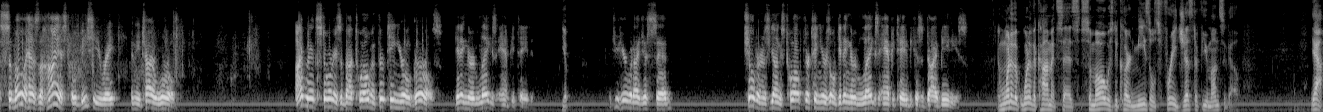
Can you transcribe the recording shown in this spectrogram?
Samoa has the highest obesity rate in the entire world. I've read stories about 12 and 13 year old girls getting their legs amputated. Yep. Did you hear what I just said? Children as young as 12, 13 years old getting their legs amputated because of diabetes. And one of the one of the comments says Samoa was declared measles free just a few months ago. Yeah,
